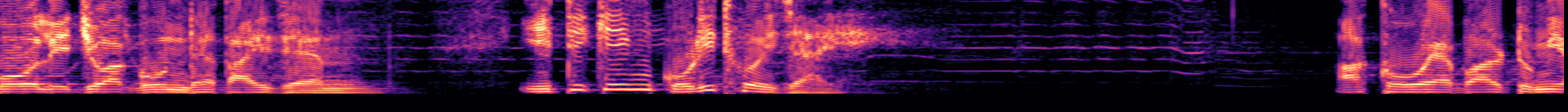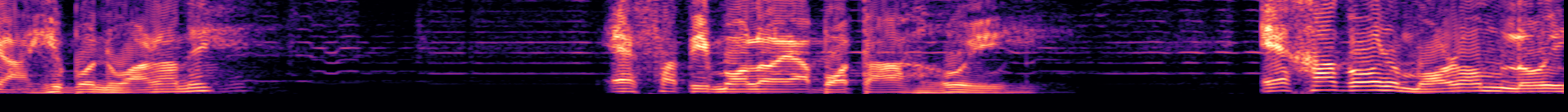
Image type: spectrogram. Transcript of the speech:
উৱলি যোৱা গোন্ধ এটাই যেন ইটিকিং কৰি থৈ যায়। আকৌ এবাৰ তুমি আহিব নোৱাৰানে? এছাতি মলয়া বতাহ হৈ এসাগৰ মৰম লৈ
